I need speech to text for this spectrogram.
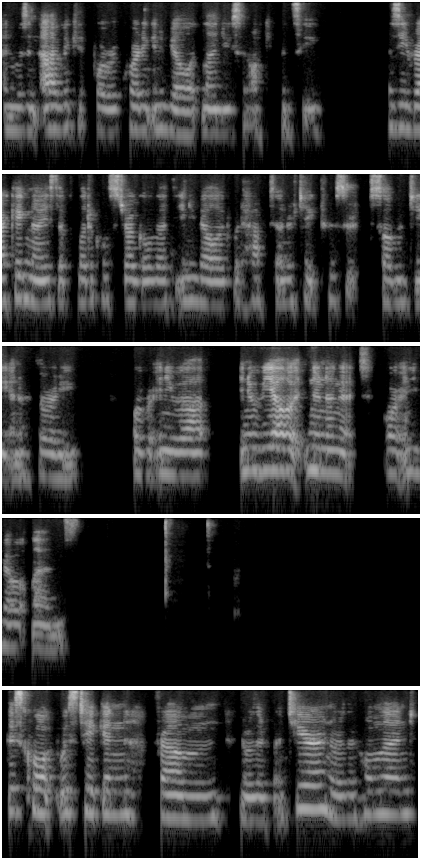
and was an advocate for recording Inuvialuit land use and occupancy, as he recognized the political struggle that the Inuvialuit would have to undertake to assert sovereignty and authority over Inuvialuit Nunangat or Inuvialuit lands. This quote was taken from Northern Frontier, Northern Homeland,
